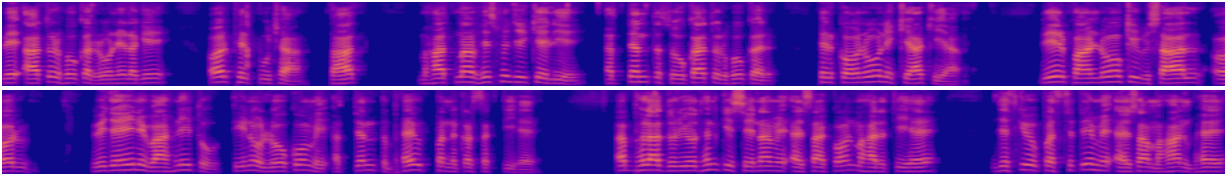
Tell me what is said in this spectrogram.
वे आतुर होकर रोने लगे और फिर पूछा, तात, महात्मा भीष्म जी के लिए अत्यंत शोकातुर होकर फिर कौरवों ने क्या किया? वीर पांडवों की विशाल और विजयिनी वाहिनी तो तीनों लोकों में अत्यंत भय उत्पन्न कर सकती है। अब भला दुर्योधन की सेना में ऐसा कौन महारथी है, जिसकी उपस्थिति में ऐसा महान भय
